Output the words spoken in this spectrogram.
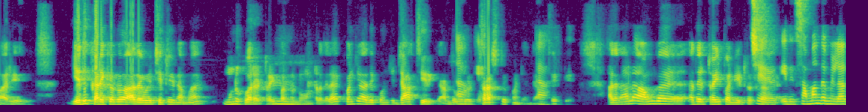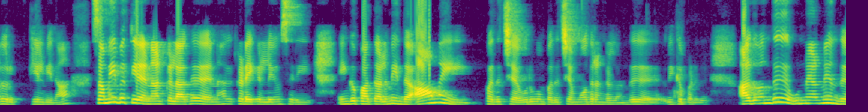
மாதிரி எது கிடைக்கிறதோ அதை வச்சுட்டு நம்ம முன்னுக்கு வர ட்ரை ம். பண்ணணுன்றதுல கொஞ்சம் அது கொஞ்சம் ஜாஸ்தி இருக்கு. அந்த ஒரு. த்ரஸ்ட் கொஞ்சம் ஜாஸ்தி இருக்கு. அதனால அவங்க அதை ட்ரை பண்ணிட்டு இருக்காங்க. இது சம்பந்தம் இல்லாத ஒரு கேள்விதான். சமீபத்திய நாட்களாக நகைக்கடைகள்லயும் சரி எங்க பார்த்தாலுமே இந்த ஆமை பதிச்ச உருவம் பதிச்ச மோதிரங்கள் வந்து விற்கப்படுது. அது வந்து உண்மையாலுமே அந்த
